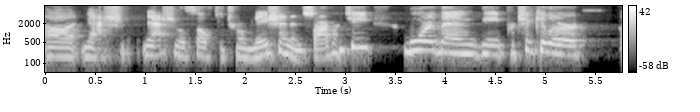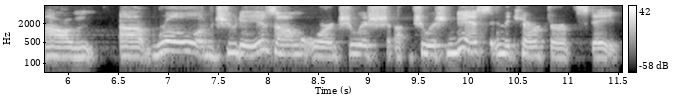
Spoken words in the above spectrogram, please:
uh, national, national self determination and sovereignty more than the particular um, uh, role of Judaism or Jewish uh, Jewishness in the character of the state.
